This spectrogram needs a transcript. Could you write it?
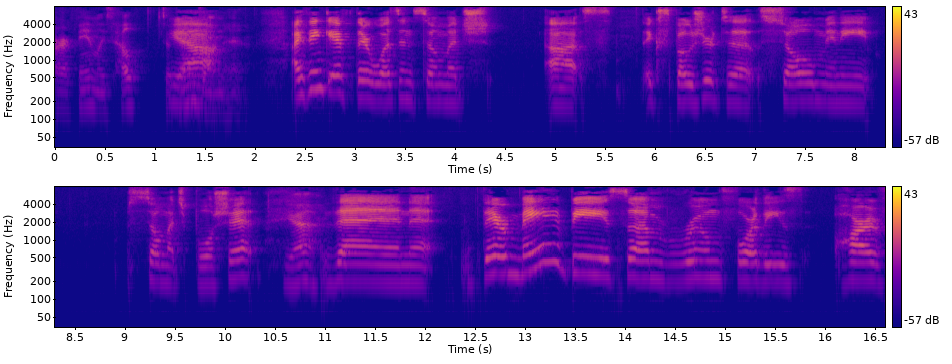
our family's health depends Yeah. on it. I think if there wasn't so much uh, exposure to so many, so much bullshit, Yeah. then there may be some room for these hard,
